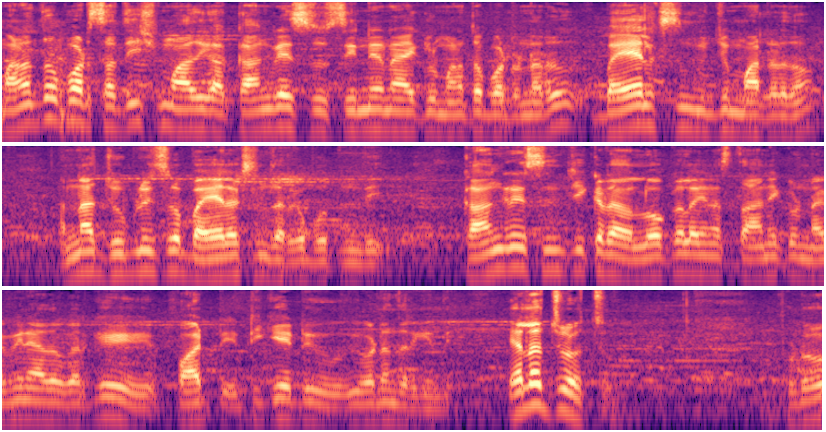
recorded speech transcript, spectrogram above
మనతో పాటు సతీష్ మాదిగా కాంగ్రెస్ సీనియర్ నాయకులు మనతో పాటు ఉన్నారు. బై ఎలక్షన్ గురించి మాట్లాడదాం. అన్న జూబ్లీస్లో బై ఎలక్షన్ జరగబోతుంది. కాంగ్రెస్ నుంచి ఇక్కడ లోకల్ అయిన స్థానికుడు నవీన్ యాదవ్ గారికి పార్టీ టికెట్ ఇవ్వడం జరిగింది. ఎలా చూడొచ్చు? ఇప్పుడు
